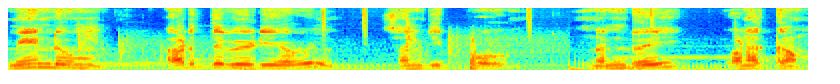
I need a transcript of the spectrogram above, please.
மீண்டும் அடுத்த வீடியோவில் சந்திப்போம். நன்றி வணக்கம்.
